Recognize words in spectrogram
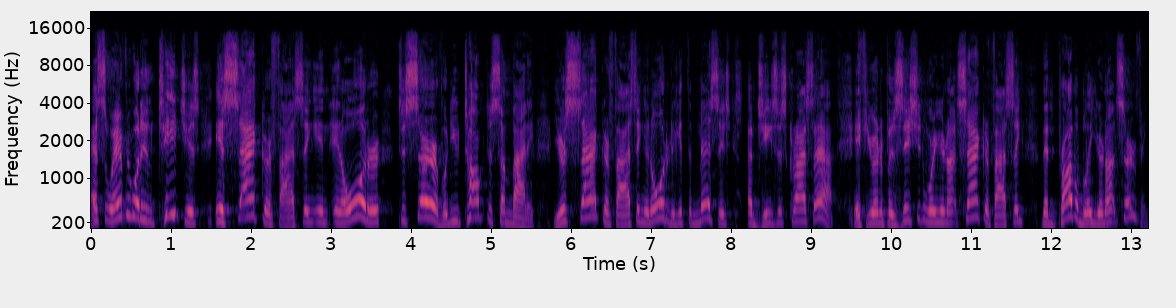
And so everyone who teaches is sacrificing in, in order to serve. When you talk to somebody, you're sacrificing in order to get the message of Jesus Christ out. If you're in a position where you're not sacrificing, then probably you're not serving.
